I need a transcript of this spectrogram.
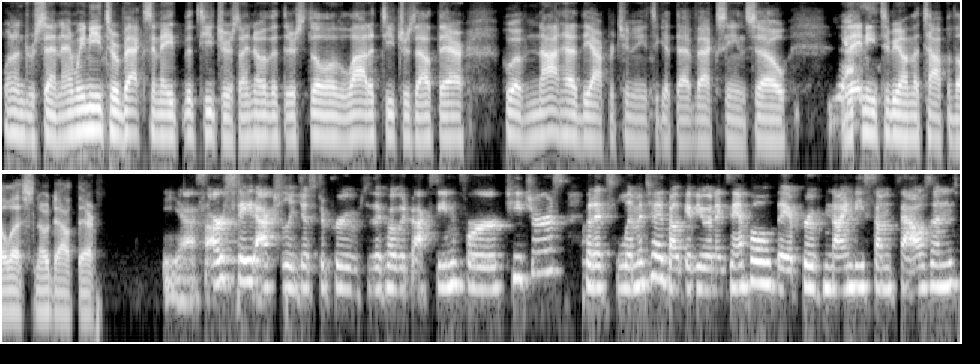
100% and we need to vaccinate the teachers. I know that there's still a lot of teachers out there who have not had the opportunity to get that vaccine so yes. they need to be on the top of the list no doubt there Yes, our state actually just approved the COVID vaccine for teachers, but it's limited. I'll give you an example. They approved 90 some thousand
